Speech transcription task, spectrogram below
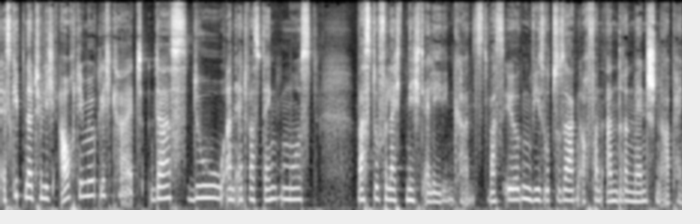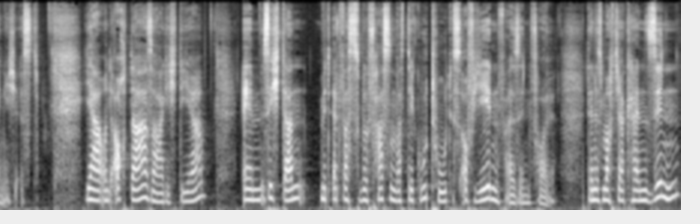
es gibt natürlich auch die Möglichkeit, dass du an etwas denken musst, was du vielleicht nicht erledigen kannst, was irgendwie sozusagen auch von anderen Menschen abhängig ist. Ja, und auch da sage ich dir, ähm, sich dann mit etwas zu befassen, was dir gut tut, ist auf jeden Fall sinnvoll. Denn es macht ja keinen Sinn,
